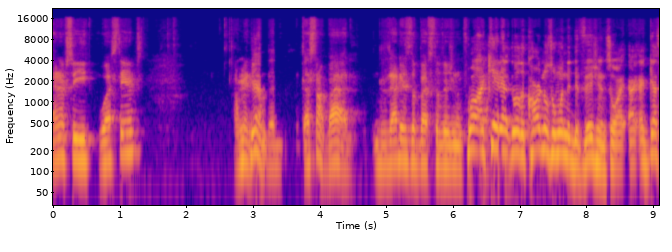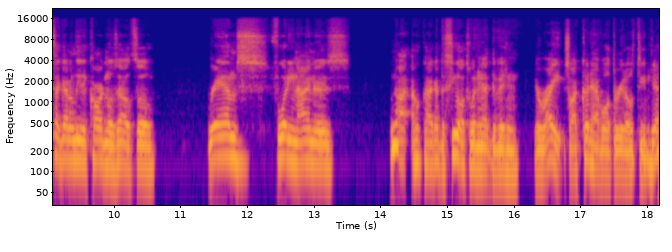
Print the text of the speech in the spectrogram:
NFC West teams. I mean, Yeah. that, that's not bad. That is the best division. In Well, I can't. Have, well, the Cardinals will win the division, so I, I, I guess I got to leave the Cardinals out. So, Rams, 49ers. No, I- okay, I got the Seahawks winning that division. You're right. So I could have all three of those teams. Yeah,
